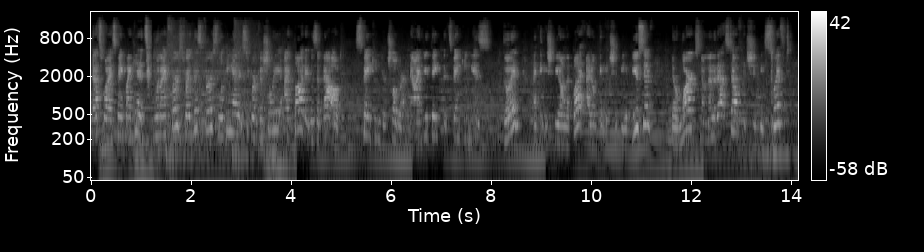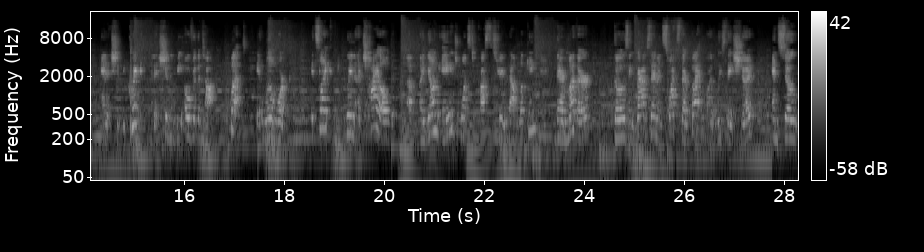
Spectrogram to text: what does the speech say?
That's why I spank my kids. When I first read this verse, looking at it superficially, I thought it was about spanking your children. Now, I do think that spanking is good. I think it should be on the butt. I don't think it should be abusive. No marks, no none of that stuff. It should be swift and it should be quick and it shouldn't be over the top. But it will work. It's like when a child of a young age wants to cross the street without looking, their mother goes and grabs them and swats their butt, or at least they should. And so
